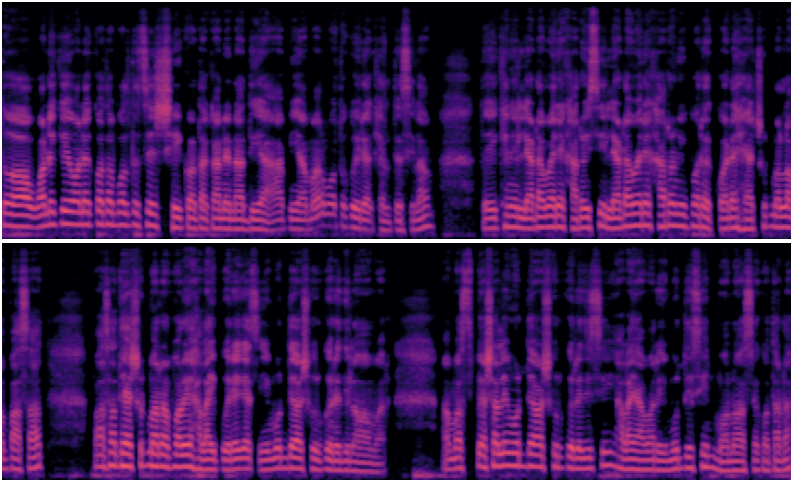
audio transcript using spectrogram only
তো অনেকেই অনেক কথা বলতেছে, সেই কথা কানে না দিয়া আমি আমার মতো কইরা খেলতেছিলাম। তো এখানে ল্যাডা মাইরে খাড়াইছি। ল্যাডা মাইরে খাড়ানোর পরে কয়টা হেডশট মারলাম ৫ হাত। ৫ হাত হেডশট মারার পরে হালাই পইড়া গেছে। ইমোট দেওয়া শুরু করে দিলাম আমার। আমার স্পেশাল ইমোট দেওয়া শুরু করে দিছি। হালাই আমার ইমোট দিছি। মনে আছে কথাটা।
